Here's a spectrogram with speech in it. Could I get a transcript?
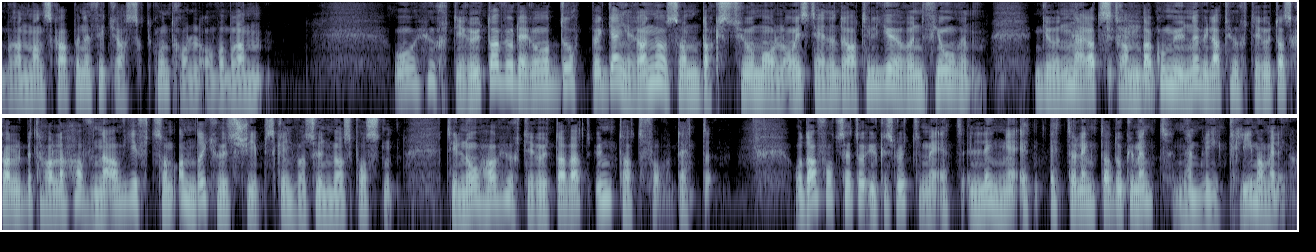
Brannmannskapene fikk raskt kontroll over brannen. Og Hurtigruta vurderer å droppe Geiranger som dagsturmål, og i stedet dra til Gjørundfjorden. Grunnen er at Stranda kommune vil at Hurtigruta skal betale havneavgift som andre cruiseskip, skriver Sunnmørsposten. Til nå har Hurtigruta vært unntatt for dette. Og da fortsetter ukeslutt med et lenge etterlengta dokument, nemlig klimameldinga.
